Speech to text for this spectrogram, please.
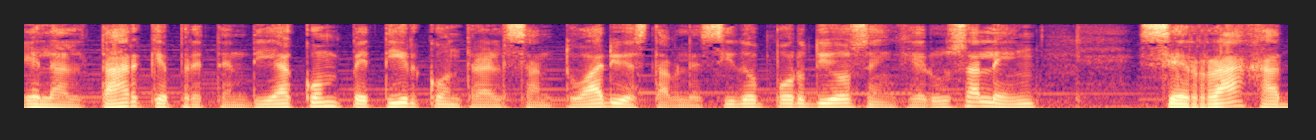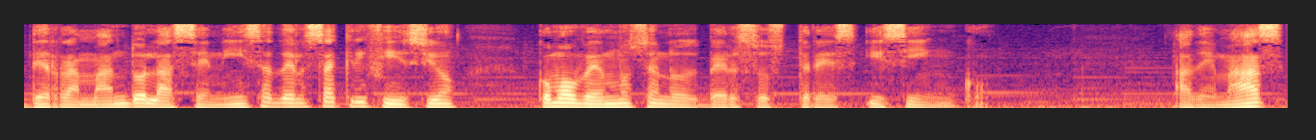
el altar que pretendía competir contra el santuario establecido por Dios en Jerusalén se raja derramando la ceniza del sacrificio, como vemos en los versos 3 y 5. Además,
